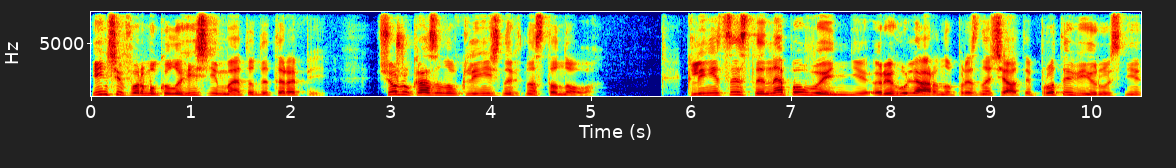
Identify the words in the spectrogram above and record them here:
Інші фармакологічні методи терапії. Що ж указано в клінічних настановах? Клініцисти не повинні регулярно призначати противірусні,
